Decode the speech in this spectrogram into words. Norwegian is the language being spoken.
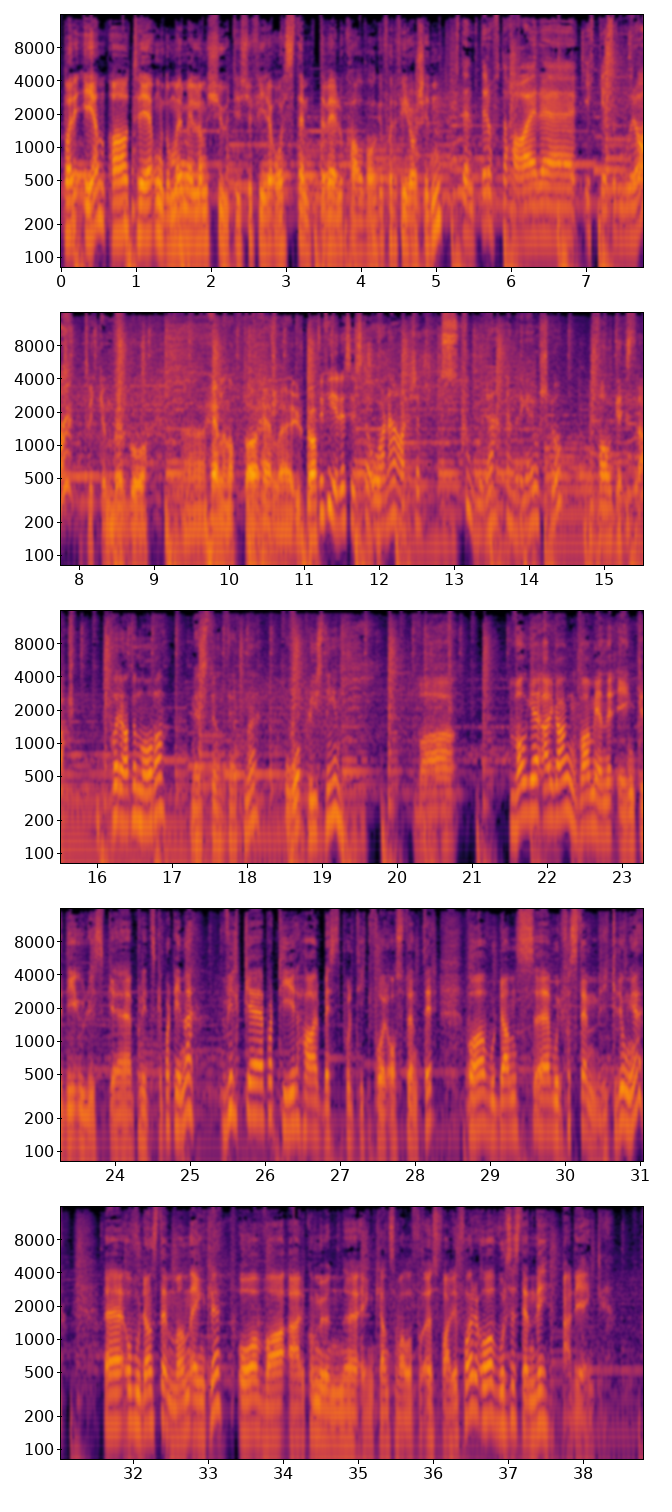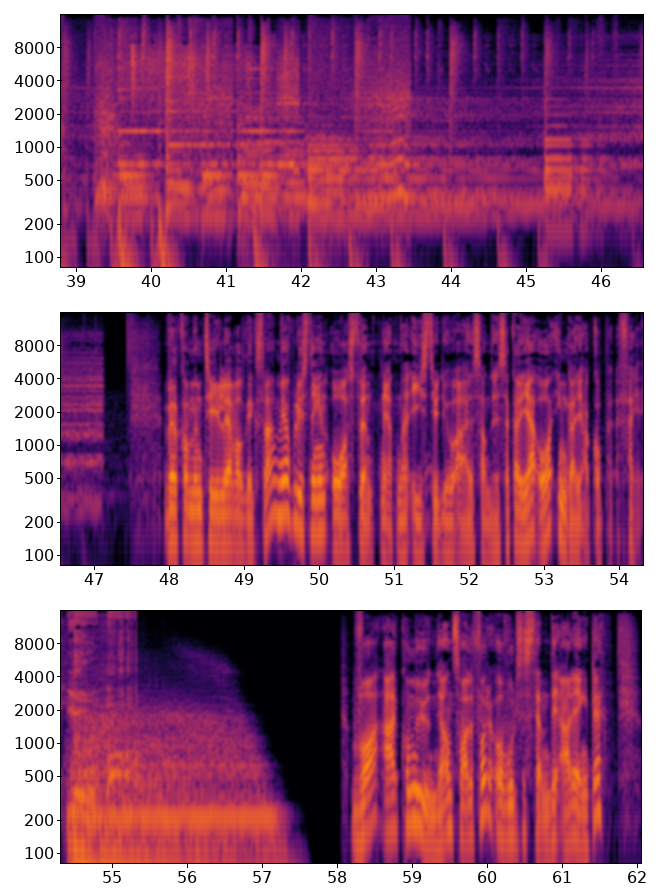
Bare én av tre ungdommer mellom 20 til 24 år stemte ved lokalvalget for fire år siden. Studenter ofte har eh, ikke så god råd. Trikken bør gå eh, hele natta hele uka. De fire siste årene har det skjedd store endringer i Oslo. Valgekstra. På Radio Nova med Studentnyhetene og Opplysningen. Hva Valget er i gang. Hva mener egentlig de ulike politiske partiene? Hvilke partier har best politikk for oss studenter? Og hvordan, hvorfor stemmer ikke de unge? Og hvordan stemmer man egentlig? Og hva er kommunen egentlig ansvarlig for? Og hvor selvstendig er de egentlig? Velkommen til Valgekstra med opplysningen og studentnyhetene. I studio er Sander Zakaria og Ingar Jakob Feiring. Hva er kommunene ansvarlig for, og hvor selvstendig er det egentlig?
